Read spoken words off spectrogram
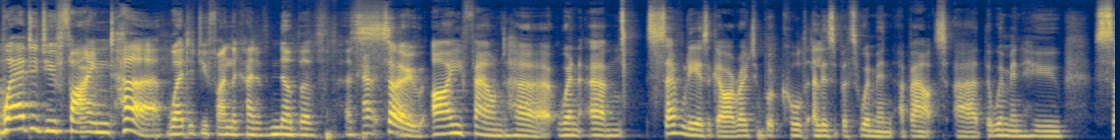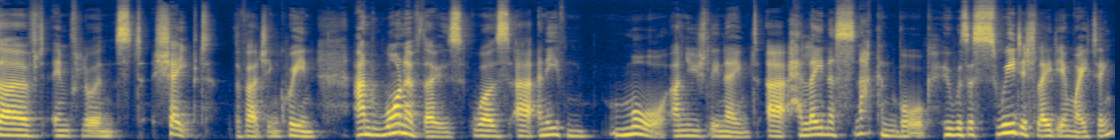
Where did you find her? Where did you find the kind of nub of her character? So I found her when um, several years ago, I wrote a book called Elizabeth's Women about uh, the women who served, influenced, shaped the Virgin Queen. And one of those was uh, an even more unusually named uh, Helena Snakenborg, who was a Swedish lady in waiting.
